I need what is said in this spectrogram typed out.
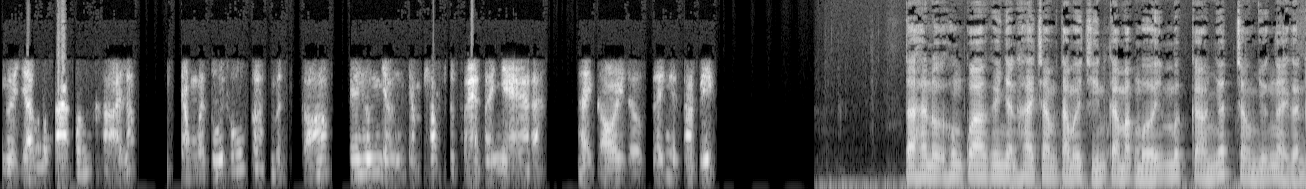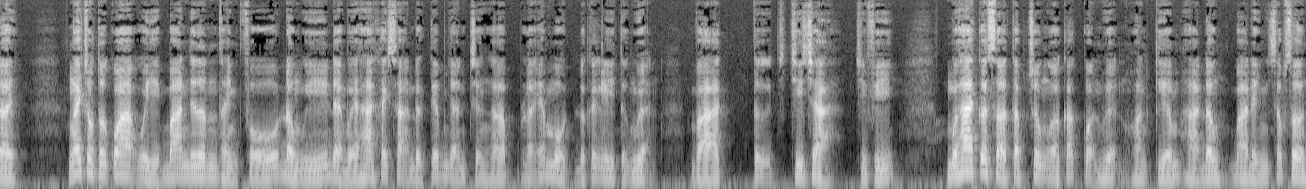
Người dân người ta phấn khởi lắm. Trong cái túi thuốc đó, mình có cái hướng dẫn chăm sóc sức khỏe tại nhà đó, thầy coi được để người ta biết Tại Hà Nội hôm qua ghi nhận 289 ca mắc mới, mức cao nhất trong những ngày gần đây. Ngay trong tối qua, Ủy ban Nhân dân thành phố đồng ý để 12 khách sạn được tiếp nhận trường hợp là F1 được cách ly tự nguyện và tự chi trả chi phí. 12 cơ sở tập trung ở các quận huyện Hoàn Kiếm, Hà Đông, Ba Đình, Sóc Sơn.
